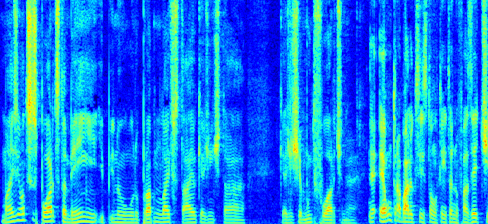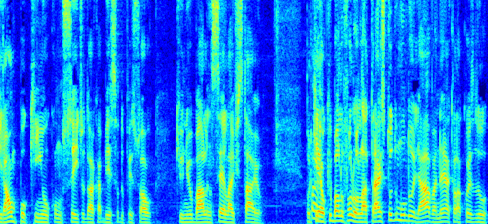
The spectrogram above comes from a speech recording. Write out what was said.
mas em outros esportes também e, e no, no, próprio lifestyle que a gente está que a gente é muito forte, né? É, é um trabalho que vocês estão tentando fazer, tirar um pouquinho o conceito da cabeça do pessoal que o New Balance é lifestyle. Porque é o que o Balu falou, lá atrás todo mundo olhava, né, aquela coisa do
